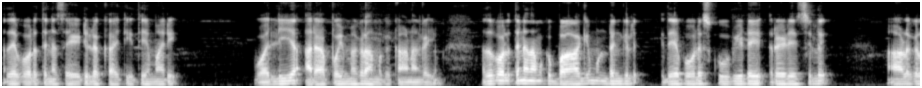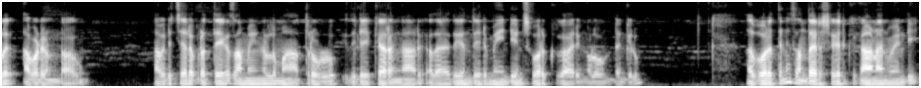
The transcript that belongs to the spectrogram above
അതേപോലെ തന്നെ സൈഡിലൊക്കെ ആയിട്ട് ഇതേമാതിരി വലിയ അരാപ്പൊയ്മകൾ നമുക്ക് കാണാൻ കഴിയും. അതുപോലെ തന്നെ നമുക്ക് ഭാഗ്യമുണ്ടെങ്കിൽ ഇതേപോലെ സ്കൂബി ഡേ റൈഡേഴ്സിൽ ആളുകൾ അവിടെ ഉണ്ടാകും. അവർ ചില പ്രത്യേക സമയങ്ങളിൽ മാത്രമേ ഉള്ളൂ ഇതിലേക്ക് ഇറങ്ങാറ്. അതായത് എന്തെങ്കിലും മെയിന്റെനൻസ് വർക്ക് കാര്യങ്ങളോ ഉണ്ടെങ്കിലും. അതുപോലെ തന്നെ സന്ദർശകർക്ക് കാണാൻ വേണ്ടി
